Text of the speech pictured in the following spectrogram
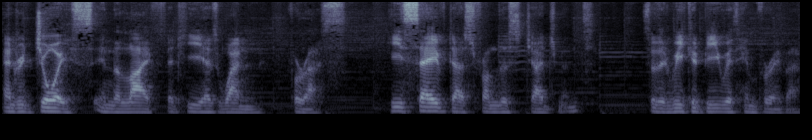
and rejoice in the life that he has won for us. He saved us from this judgment so that we could be with him forever.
